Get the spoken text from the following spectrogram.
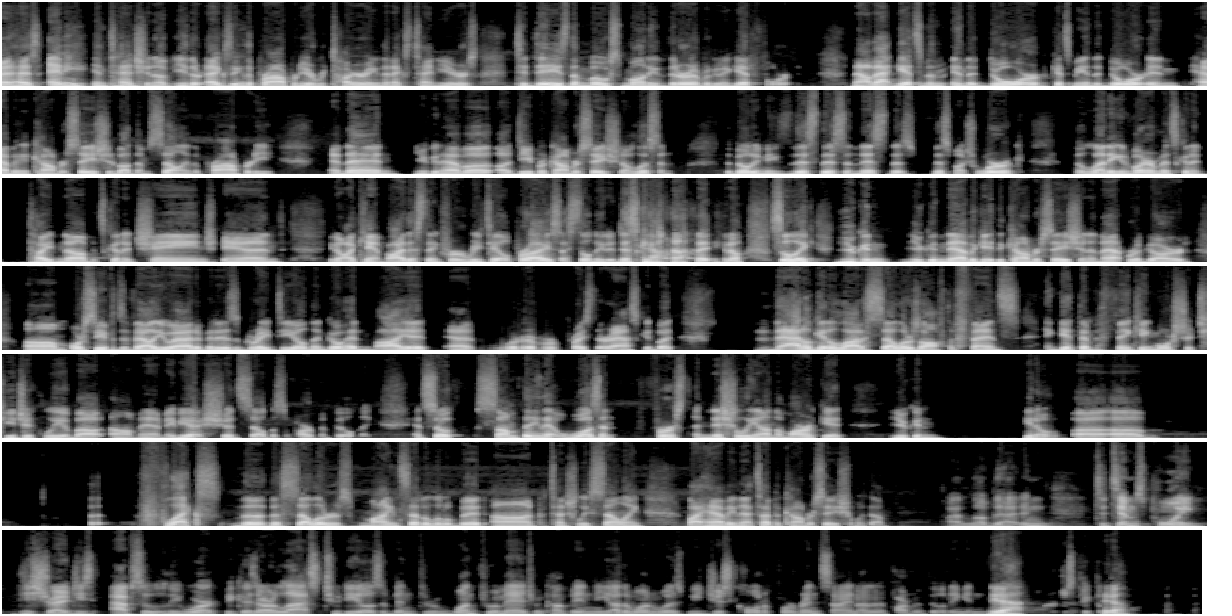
has any intention of either exiting the property or retiring in the next 10 years, today's the most money that they're ever going to get for it. Now that gets them in the door, gets me in the door in having a conversation about them selling the property. And then you can have a, a deeper conversation of listen, the building needs this, this, and this, this, this much work the lending environment's going to tighten up it's going to change and you know i can't buy this thing for a retail price i still need a discount on it you know? So like you can you can navigate the conversation in that regard um, or see if it's a value add. If it is a great deal then go ahead and buy it at whatever price they're asking but that'll get a lot of sellers off the fence and get them thinking more strategically about oh man maybe i should sell this apartment building. And so something that wasn't first initially on the market you can you know uh, um, flex the the seller's mindset a little bit on potentially selling by having that type of conversation with them. I love that. And to Tim's point, these strategies absolutely work because our last two deals have been through one through a management company, and the other one was we just called a for rent sign on an apartment building, and yeah, just picked up yeah.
